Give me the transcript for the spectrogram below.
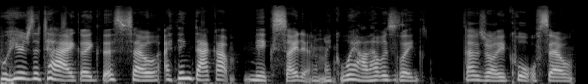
well, here's the tag like this. So I think that got me excited. I'm like, wow, that was like, that was really cool. So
